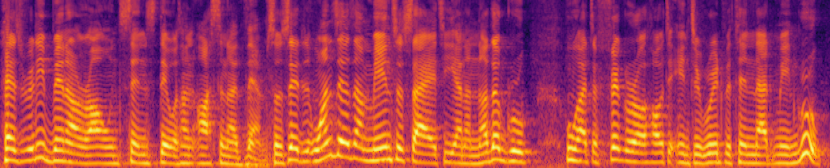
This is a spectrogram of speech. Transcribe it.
has really been around since there was an us and a them. So once there's a main society and another group who had to figure out how to integrate within that main group,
